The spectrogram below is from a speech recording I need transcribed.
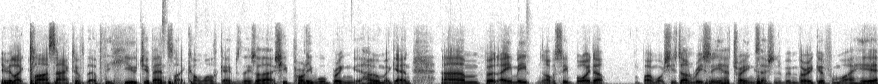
maybe like class act of the, of the huge events like Commonwealth Games and things like that. She probably will bring it home again. Um, but Aimee, obviously buoyed up by what she's done recently. Her training sessions have been very good, from what I hear,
